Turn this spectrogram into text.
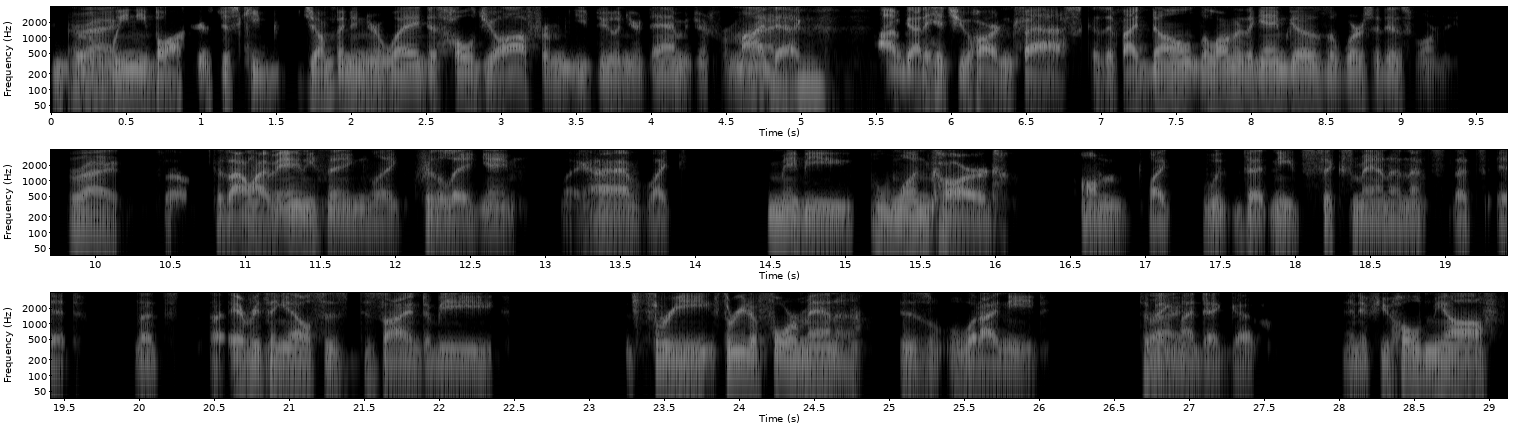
Right. weenie blockers just keep jumping in your way and just hold you off from you doing your damage. And for my Right. deck, I've got to hit you hard and fast because if I don't, the longer the game goes, the worse it is for me. right. So because I don't have anything like for the late game, like I have like maybe one card on like with, that needs six mana, and that's that's it. That's uh, everything else is designed to be three three to four mana is what I need to Right. make my deck go. And if you hold me off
